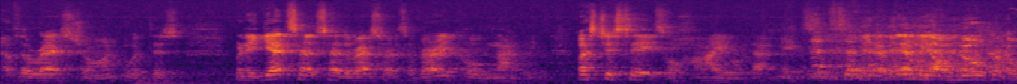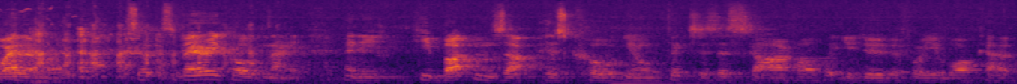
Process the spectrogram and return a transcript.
of the restaurant with this. When he gets outside the restaurant, it's a very cold night. Let's just say it's Ohio. That makes sense. then we all know what the weather's like. So it's a very cold night, and he, he buttons up his coat, you know, fixes his scarf, all what you do before you walk out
